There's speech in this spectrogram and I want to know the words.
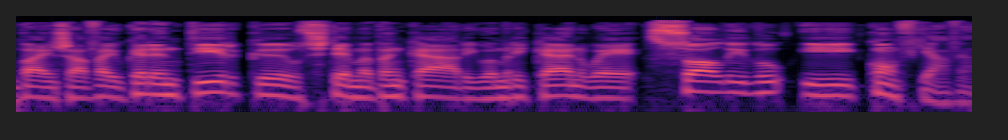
também já veio garantir que o sistema bancário americano é sólido e confiável.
